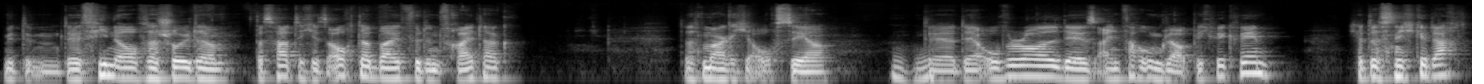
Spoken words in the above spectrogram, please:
mit dem Delfin auf der Schulter. Das hatte ich jetzt auch dabei für den Freitag. Das mag ich auch sehr. Mhm. Der, der Overall, der ist einfach unglaublich bequem. Ich hätte das nicht gedacht.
